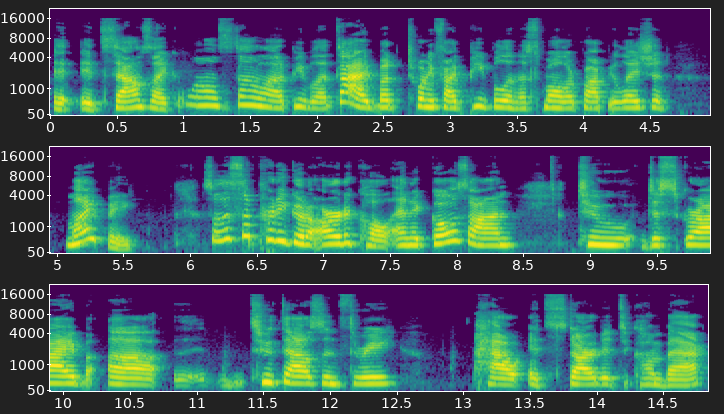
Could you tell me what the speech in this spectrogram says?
it, it sounds like well it's not a lot of people that died but 25 people in a smaller population might be. So this is a pretty good article and it goes on to describe uh, 2003 how it started to come back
